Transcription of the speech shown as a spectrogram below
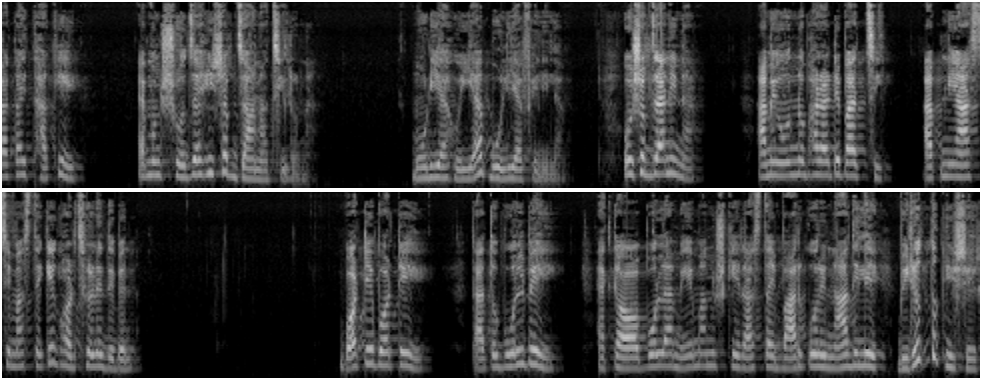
টাকায় থাকে, এমন সোজা হিসাব জানা ছিল না। মরিয়া হইয়া বলিয়া ফেলিলাম, ওসব জানি না, আমি অন্য ভাড়াটে পাচ্ছি। আপনি আসছে মাস থেকে ঘর ছেড়ে দেবেন। বটে বটে। তা তো বলবেই, একটা অবলা মেয়ে মানুষকে রাস্তায় বার করে না দিলে বিরক্ত কিসের?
